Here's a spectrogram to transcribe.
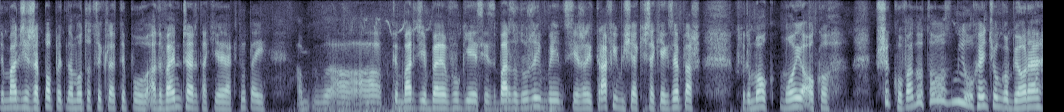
Tym bardziej, że popyt na motocykle typu Adventure, takie jak tutaj, a, a, a tym bardziej BMW GS jest bardzo duży, więc jeżeli trafi mi się jakiś taki egzemplarz, który mo, moje oko przykuwa, no to z miłą chęcią go biorę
